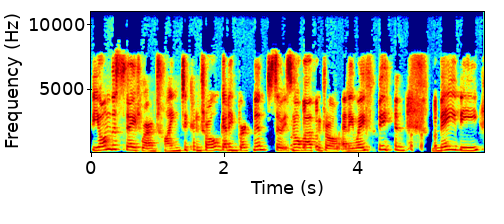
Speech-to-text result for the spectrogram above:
beyond the stage where I'm trying to control getting pregnant. So it's not birth control anyway for me. And maybe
